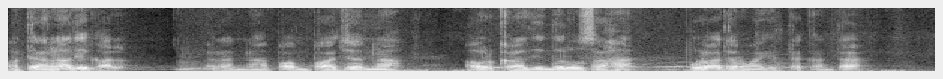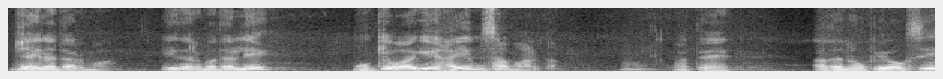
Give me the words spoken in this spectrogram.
ಮತ್ತು ಅನಾದಿ ಕಾಲ. ರನ್ನ ಪಂಪ ಜನ್ನ ಅವ್ರ ಕಾಲದಿಂದಲೂ ಸಹ ಪುರಾತನವಾಗಿರ್ತಕ್ಕಂಥ ಜೈನ ಧರ್ಮ. ಈ ಧರ್ಮದಲ್ಲಿ ಮುಖ್ಯವಾಗಿ ಅಹಿಂಸಾ ಮಾರ್ಗ. ಮತ್ತು ಅದನ್ನು ಉಪಯೋಗಿಸಿ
